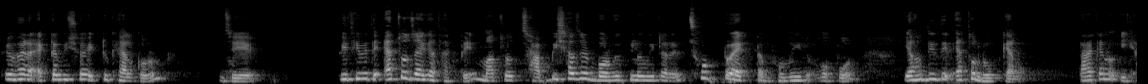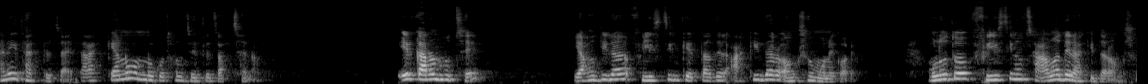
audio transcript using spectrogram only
প্রিয় ভাইরা একটা বিষয় একটু খেয়াল করুন যে পৃথিবীতে এত জায়গা থাকতে মাত্র ছাব্বিশ হাজার বর্গ কিলোমিটারের ছোট্ট একটা ভূমির ওপর ইয়াহুদিদের এত লোভ কেন? তারা কেন এখানেই থাকতে চায়? তারা কেন অন্য কোথাও যেতে চাচ্ছে না? এর কারণ হচ্ছে ইয়াহুদিরা ফিলিস্তিনকে তাদের আকিদার অংশ মনে করে। মূলত ফিলিস্তিন হচ্ছে আমাদের আকিদার অংশ।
